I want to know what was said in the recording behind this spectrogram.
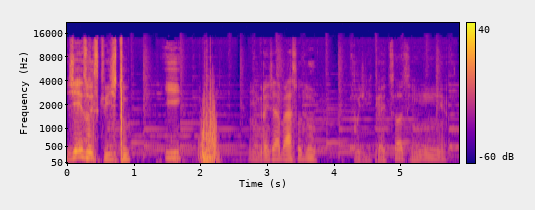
Jesus Cristo e um grande abraço do podcast sozinho.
